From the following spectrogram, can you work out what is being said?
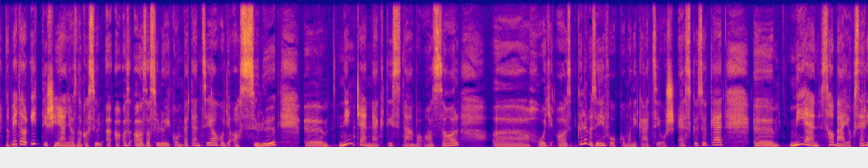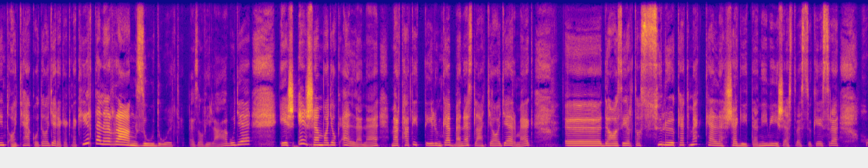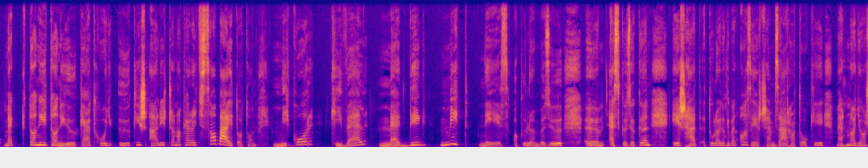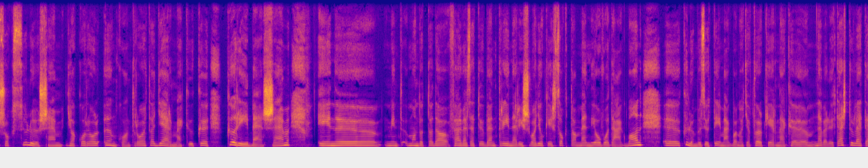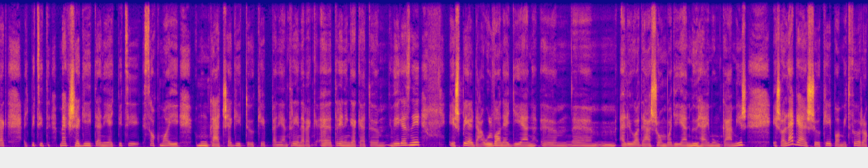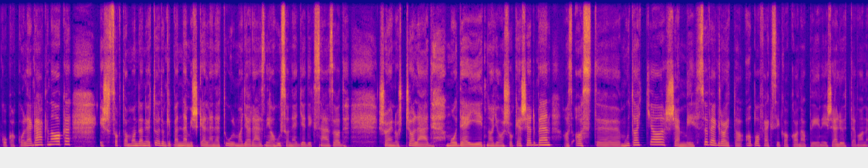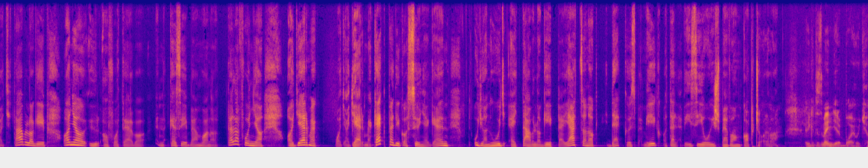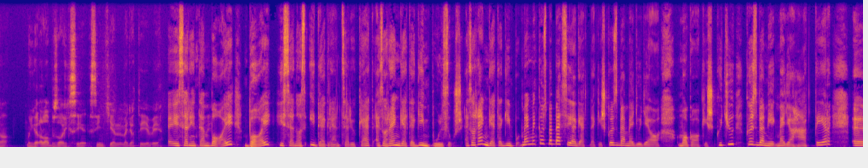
Na például itt is hiányoznak a szül, az, az a szülői kompetencia, hogy a szülők ö, nincsenek tisztában azzal, ö, hogy az különböző infokommunikációs eszközöket ö, milyen szabályok szerint adják oda a gyerekeknek. Hirtelen ránk zúdult ez a világ, ugye? És én sem vagyok ellene, mert hát itt élünk ebben, ezt látja a gyermek, ö, de azért a szülőket meg kell segíteni, mi is ezt vesszük észre, megtanítani őket, hogy ők is állítsanak el egy szabályt otthon. Mikor, kivel, meddig, mit néz a különböző ö, eszközökön, és hát tulajdonképpen azért sem zárható ki, mert nagyon sok szülő sem gyakorol önkontrollt a gyermekük körében sem. Én, ö, mint mondottad a felvezetőben, tréner is vagyok, és szoktam menni óvodákban, ö, különböző témákban, hogyha fölkérnek nevelő testületek, egy picit megsegíteni, egy pici szakmai munkát segítőképpen ilyen trénerek, tréningeket végezni, és például van egy ilyen előadásom, vagy ilyen műhely munkám is, és a legelső kép, amit fölrakok a kollégáknak, és szoktam mondani, hogy tulajdonképpen nem is kellene túl magyarázni a 21. század sajnos család modelljét nagyon sok esetben, az azt mutatja, semmi szöveg rajta, apa fekszik a kanapén, és előtte van egy táblagép, anya ül a fotelba, kezében van a telefonja, a gyermek vagy a gyermekek pedig a szőnyegen ugyanúgy egy táblagéppel játszanak, de közben még a televízió is be van kapcsolva. Egyébként ez mennyire baj, hogyha mondjuk alapzaj szintjén megy a tévé. Én szerintem baj, baj, hiszen az idegrendszerüket, ez a rengeteg impulzus, ez a rengeteg impulzus, meg, meg közben beszélgetnek is, közben megy ugye a, maga a kis kütyű, közben még megy a háttér,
